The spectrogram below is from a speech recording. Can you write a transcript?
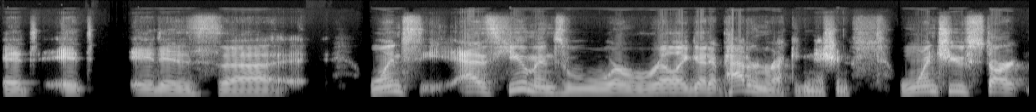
it it it is uh once as humans we're really good at pattern recognition once you start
